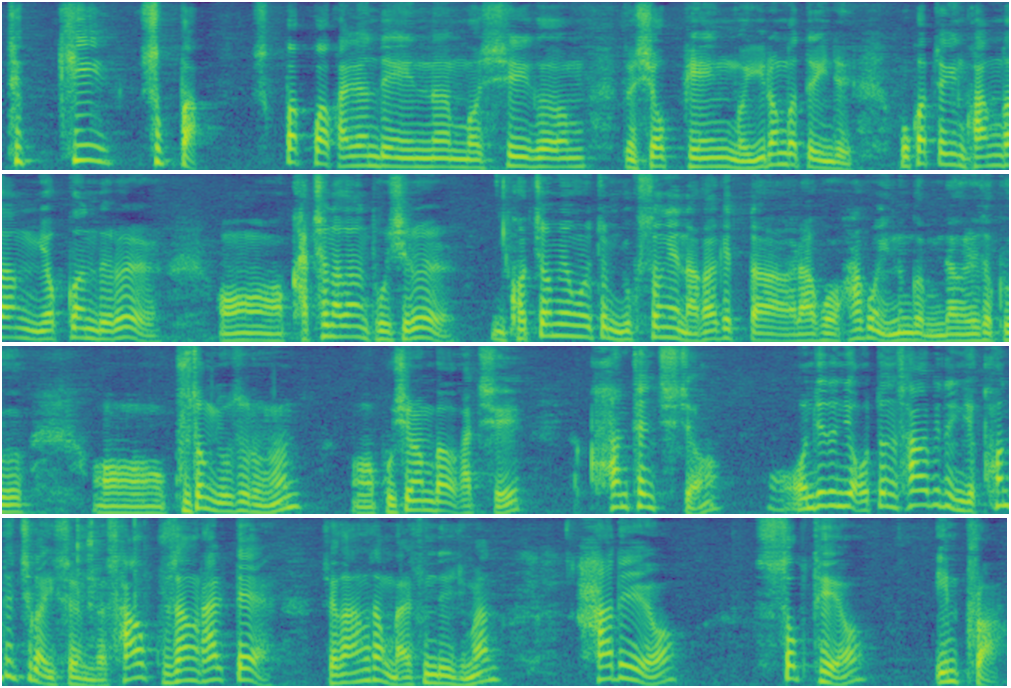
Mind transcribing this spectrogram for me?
특히 숙박, 숙박과 관련되어 있는 뭐 시금, 또 쇼핑 뭐 이런 것들이 이제 복합적인 관광 여건들을 어, 갖춰나가는 도시를 거점형으로 좀 육성해 나가겠다라고 하고 있는 겁니다. 그래서 그 어, 구성 요소로는 어, 보시는 바와 같이 컨텐츠죠. 언제든지 어떤 사업이든 이제 컨텐츠가 있어야 합니다. 사업 구상을 할 때 제가 항상 말씀드리지만 하드웨어, 소프트웨어, 인프라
